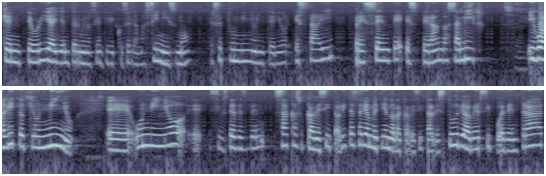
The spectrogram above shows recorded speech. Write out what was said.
que en teoría y en términos científicos se llama sí mismo, ese tu niño interior está ahí presente esperando a salir. Igualito que un niño. Eh, un niño, eh, si ustedes ven, saca su cabecita. Ahorita estaría metiendo la cabecita al estudio a ver si puede entrar,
